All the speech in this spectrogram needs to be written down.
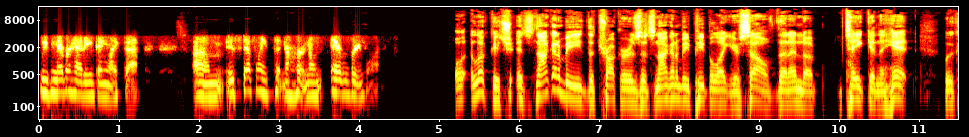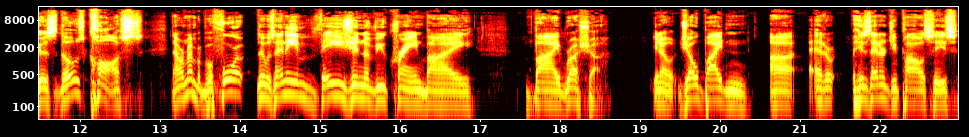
We've never had anything like that. Um, it's definitely putting a hurting on everyone. Well, look, it's, it's not going to be the truckers. It's not going to be people like yourself that end up taking the hit because those costs. Now remember, before there was any invasion of Ukraine by, by Russia, you know, Joe Biden, uh, his energy policies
